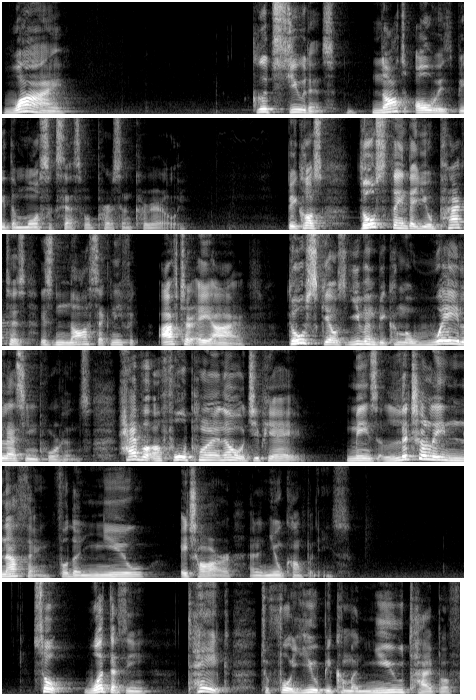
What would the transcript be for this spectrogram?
why good students not always be the most successful person careerly? Because those things that you practice is not significant. After AI, those skills even become way less important. Have a 4.0 GPA means literally nothing for the new HR and the new companies. So what does it take to for you become a new type of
